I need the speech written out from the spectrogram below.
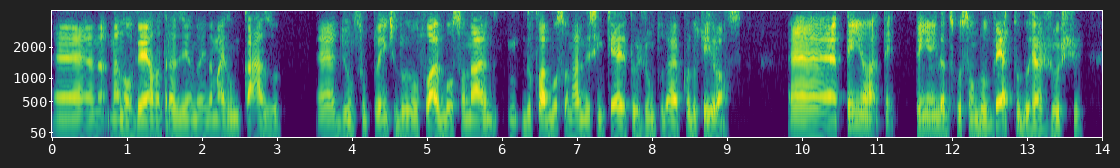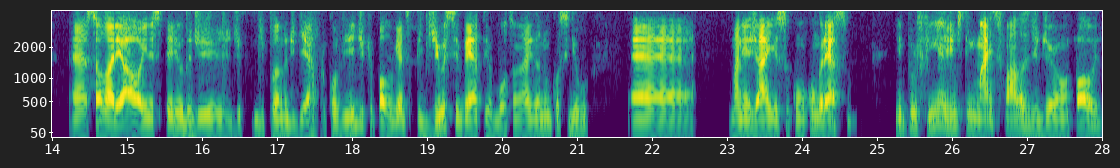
é, na, na, novela, trazendo ainda mais um caso é, de um suplente do Flávio Bolsonaro, do Flávio Bolsonaro nesse inquérito junto da época do Queiroz. É, tem, tem, ainda a discussão do veto do reajuste é, salarial aí nesse período de, de, de plano de guerra para o Covid, que o Paulo Guedes pediu esse veto e o Bolsonaro ainda não conseguiu é, manejar isso com o Congresso. E, por fim, a gente tem mais falas de Jerome Powell,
